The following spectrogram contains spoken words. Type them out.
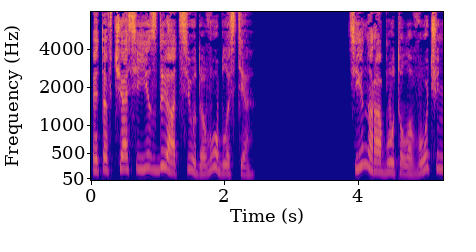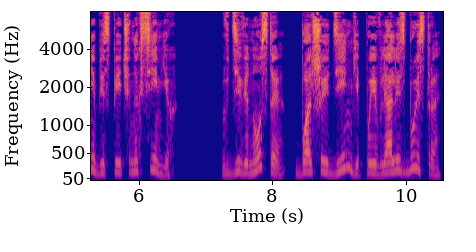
Это в часе езды отсюда, в области. Тина работала в очень обеспеченных семьях. В 90-е большие деньги появлялись быстро,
